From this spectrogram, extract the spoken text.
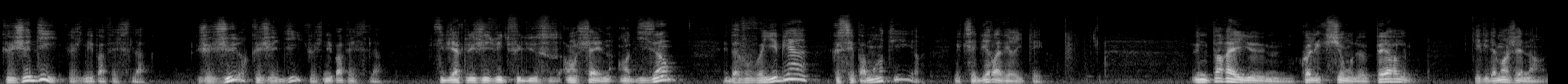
que je dis que je n'ai pas fait cela. Je jure que je dis que je n'ai pas fait cela. Si bien que le jésuite Filiusius enchaîne en disant, eh bien vous voyez bien que c'est pas mentir, mais que c'est dire la vérité. Une pareille euh, collection de perles est évidemment gênante.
